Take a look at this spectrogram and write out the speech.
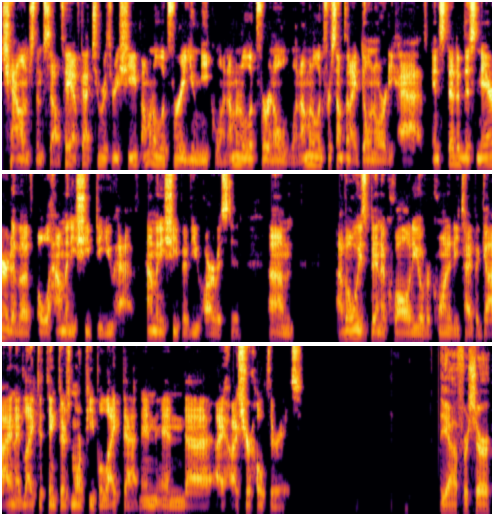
challenge themselves, hey, I've got two or three sheep, I'm going to look for a unique one. I'm going to look for an old one. I'm going to look for something I don't already have instead of this narrative of, oh, how many sheep do you have? How many sheep have you harvested? Um, I've always been a quality over quantity type of guy, and I'd like to think there's more people like that, and and uh, I, I sure hope there is. Yeah, for sure.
